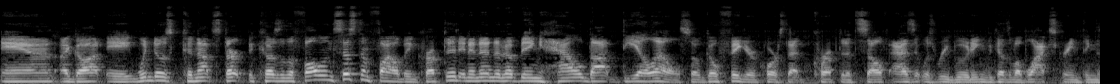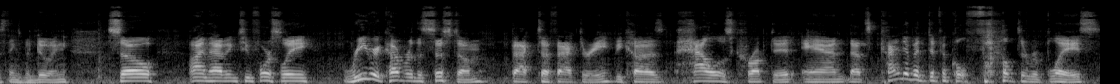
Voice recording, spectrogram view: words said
and I got a Windows could not start because of the following system file being corrupted, and it ended up being hal.dll. So go figure, of course, that corrupted itself as it was rebooting because of a black screen thing this thing's been doing. So I'm having to forcefully re-recover the system back to factory because HAL is corrupted, and that's kind of a difficult file to replace.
